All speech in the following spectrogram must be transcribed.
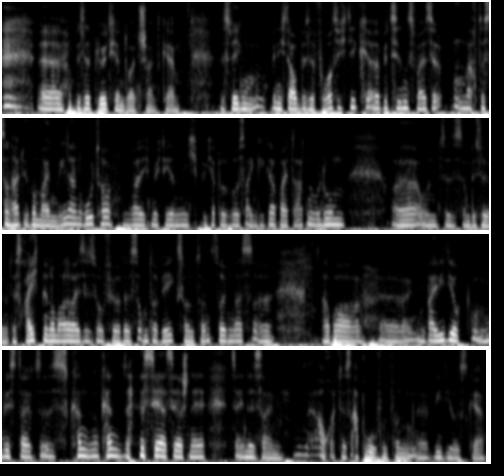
äh, ein bisschen blöd hier in Deutschland. Gell? Deswegen bin ich da ein bisschen vorsichtig, äh, beziehungsweise mache das dann halt über meinen WLAN-Router, weil ich möchte hier nicht, ich habe bloß ein Gigabyte Datenvolumen äh, und das ist ein bisschen, das reicht mir normalerweise so für das unterwegs und sonst irgendwas. Aber äh, bei Video wisst ihr, das kann, kann sehr, sehr schnell zu Ende sein. Auch das Abrufen von äh, Videos gell,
